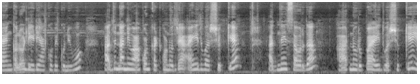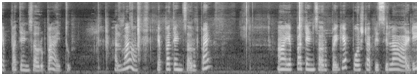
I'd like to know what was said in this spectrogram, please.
ಬ್ಯಾಂಕಲ್ಲೋ ಡಿ ಡಿ ಹಾಕ್ಕೋಬೇಕು ನೀವು. ಅದನ್ನು ನೀವು ಹಾಕೊಂಡು ಕಟ್ಕೊಂಡು ಹೋದರೆ ಐದು ವರ್ಷಕ್ಕೆ ಹದಿನೈದು ಸಾವಿರದ ಆರುನೂರು ರೂಪಾಯಿ, ಐದು ವರ್ಷಕ್ಕೆ ಎಪ್ಪತ್ತೆಂಟು ಸಾವಿರ ರೂಪಾಯಿ ಆಯಿತು. ಅಲ್ವಾ? ಎಪ್ಪತ್ತೆಂಟು ಸಾವಿರ ರೂಪಾಯಿ. ಎಪ್ಪತ್ತೆಂಟು ಸಾವಿರ ರೂಪಾಯಿಗೆ ಪೋಸ್ಟ್ ಆಫೀಸ್ ಇಲ್ಲ, ಆರ್ ಡಿ,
